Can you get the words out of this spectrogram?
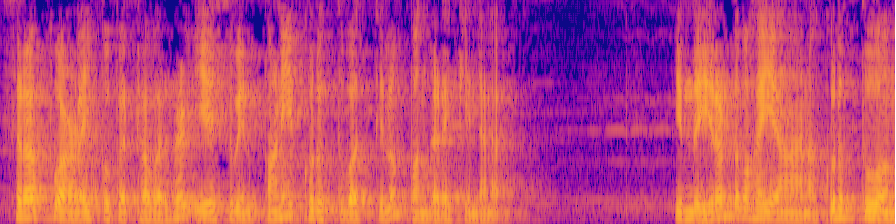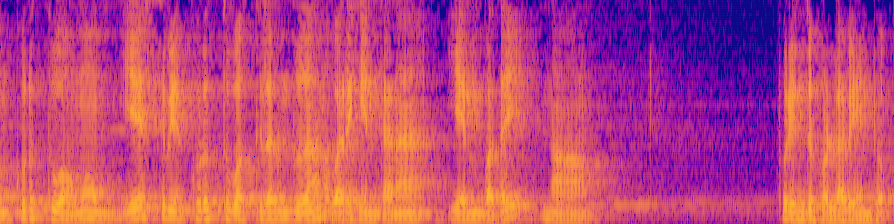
சிறப்பு அழைப்பு பெற்றவர்கள் இயேசுவின் பணி குருத்துவத்திலும் பங்கெடுக்கின்றனர். இந்த இரண்டு வகையான குருத்துவம் குருத்துவமும் இயேசுவின் குருத்துவத்திலிருந்துதான் வருகின்றன என்பதை நாம் புரிந்து கொள்ள வேண்டும்.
